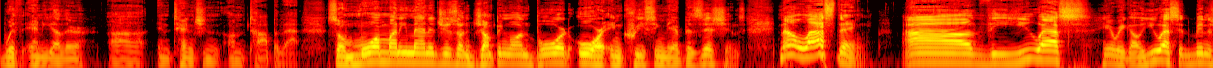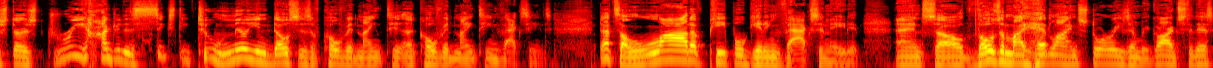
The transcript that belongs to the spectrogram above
with any other uh, intention on top of that. So more money managers are jumping on board or increasing their positions. Now, last thing. Uh, the U.S., here we go. U.S. administers 362 million doses of COVID 19 uh, COVID-19 vaccines. That's a lot of people getting vaccinated. And so those are my headline stories in regards to this.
